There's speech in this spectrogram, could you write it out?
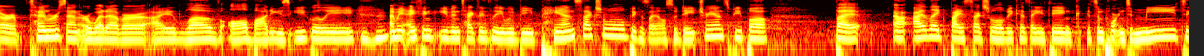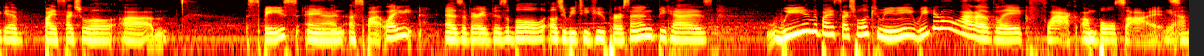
or 10% or whatever. I love all bodies equally. Mm-hmm. I mean, I think even technically it would be pansexual because I also date trans people. But uh, I like bisexual because I think it's important to me to give bisexual um, space and a spotlight as a very visible LGBTQ person because we in the bisexual community we get a lot of like flack on both sides Yeah.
